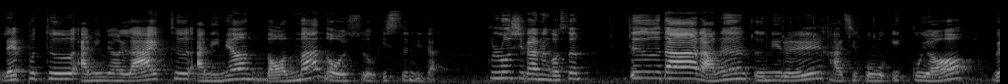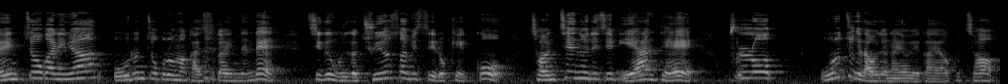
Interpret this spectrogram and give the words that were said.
레프트 아니면 라이트 아니면 넌만 넣을 수 있습니다. 플롯이라는 것은 뜨다라는 의미를 가지고 있고요. 왼쪽 아니면 오른쪽으로만 갈 수가 있는데 지금 우리가 주요 서비스 이렇게 있고 전체 누리집 얘한테 플롯 오른쪽에 나오잖아요. 얘가요. 그쵸?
